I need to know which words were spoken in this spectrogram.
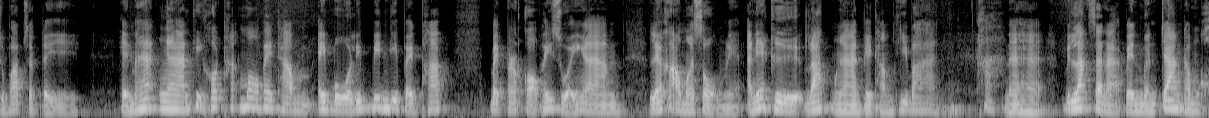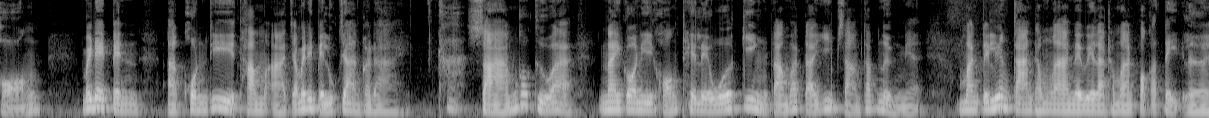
สุภาพสตรี เห็นไหมฮะงานที่เขามอบให้ทำไอโบลิปบิ้นที่ไปพับ ไปประกอบให้สวยงาม แล้วก็เอามาส่งเนี่ยอันนี้คือรับงานไปทำที่บ้านนะฮะเป็นลักษณะเป็นเหมือนจ้างทำของ ไม่ได้เป็นคนที่ทำอาจจะไม่ได้เป็นลูกจ้างก็ได้สามก็คือว่าในกรณีของ teleworking ตามมาตรา 23 ทับหนึ่งเนี่ย มันเป็นเรื่องการทำงานในเวลาทำงานปกติเลย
